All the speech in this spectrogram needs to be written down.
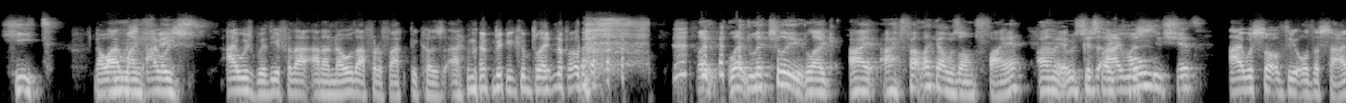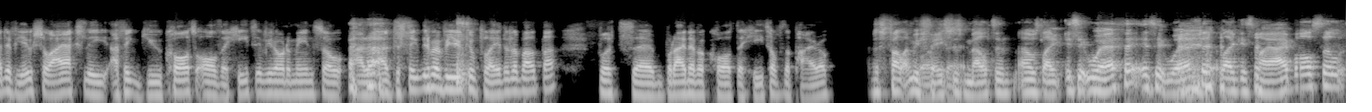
heat No, I was I was. I was with you for that, and I know that for a fact because I remember you complaining about that. like, like literally, like I, I felt like I was on fire, and it was just like, was- holy shit. I was sort of the other side of you, so I actually I think you caught all the heat, if you know what I mean. So I, I distinctly remember you complaining about that, but um, but I never caught the heat of the pyro. I just felt like my face uh, was melting. I was like, "Is it worth it? Is it worth it? Like, is my eyeball still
